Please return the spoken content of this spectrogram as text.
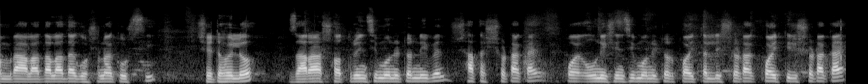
আমরা আলাদা আলাদা ঘোষণা করছি সেটা হলো যারা সতেরো ইঞ্চি মনিটর নেবেন, সাতাশশো টাকায় উনিশ ইঞ্চি মনিটর, পঁয়তাল্লিশশো টাকা পঁয়ত্রিশশো টাকায়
